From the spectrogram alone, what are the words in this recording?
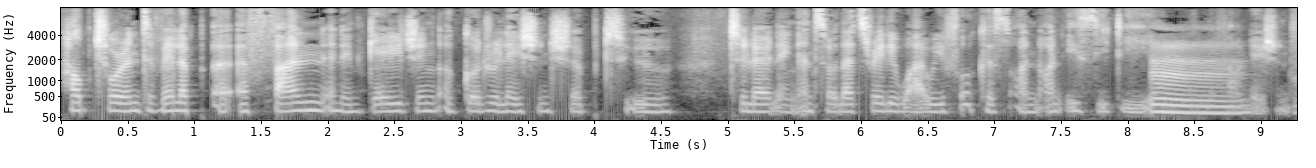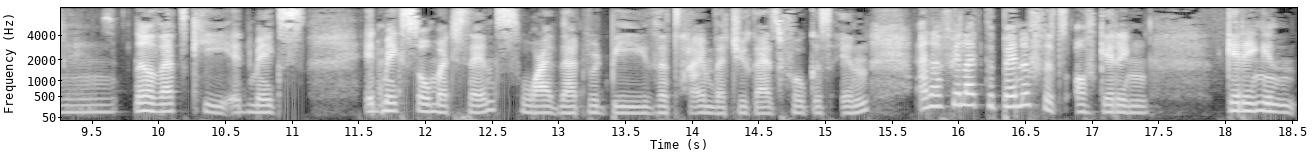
help children develop a, a fun and engaging, a good relationship to, to learning. And so that's really why we focus on, on ECD and the foundation phase. Mm. No, that's key. It makes, it makes so much sense why that would be the time that you guys focus in. And I feel like the benefits of getting, getting in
